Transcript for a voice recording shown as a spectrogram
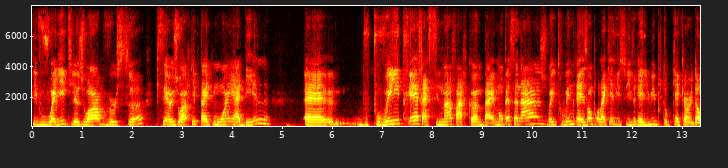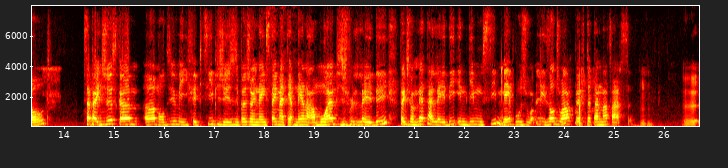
puis vous voyez que le joueur veut ça, puis c'est un joueur qui est peut-être moins habile, euh, vous pouvez très facilement faire comme, ben, mon personnage va y trouver une raison pour laquelle il suivrait lui plutôt que quelqu'un d'autre. Ça peut être juste comme, ah mon Dieu, mais il fait pitié, puis j'ai, pas, un instinct maternel en moi, puis je veux l'aider. Fait que je vais me mettre à l'aider in-game aussi, mais vos joueurs, les autres joueurs peuvent totalement faire ça. Mhm. Euh,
